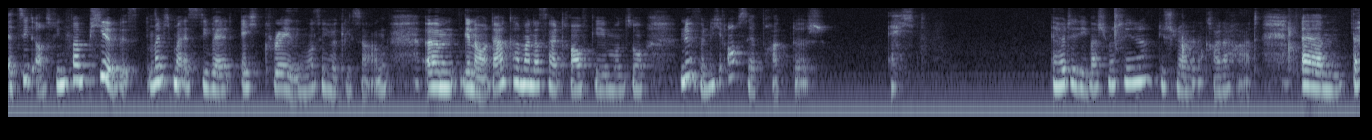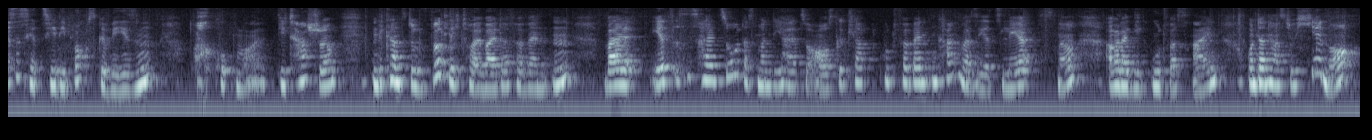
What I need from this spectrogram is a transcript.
Es sieht aus wie ein Vampirbiss. Manchmal ist die Welt echt crazy, muss ich wirklich sagen. Ähm, genau, da kann man das halt draufgeben und so. Nö, finde ich auch sehr praktisch. Echt. Hört ihr die Waschmaschine? Die schleudert gerade hart. Ähm, das ist jetzt hier die Box gewesen. Ach, guck mal, die Tasche. Und die kannst du wirklich toll weiterverwenden, weil jetzt ist es halt so, dass man die halt so ausgeklappt gut verwenden kann, weil sie jetzt leer ist, ne? Aber da geht gut was rein. Und dann hast du hier noch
